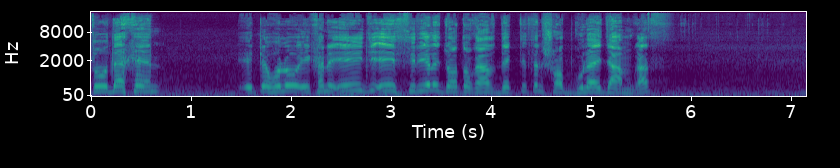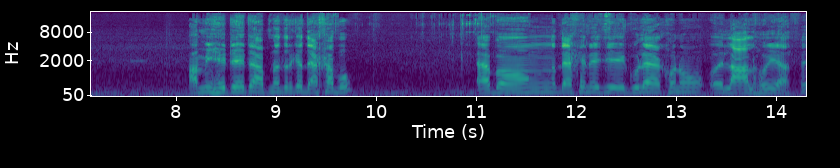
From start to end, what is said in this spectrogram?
তো দেখেন, এটা হলো এখানে এই যে এই সিরিয়ালে যত গাছ দেখতেছেন, সবগুলাই জাম গাছ। আমি হেঁটে হেঁটে আপনাদেরকে দেখাবো। এবং দেখেন এই যে এগুলো এখনও লাল হয়ে আছে।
